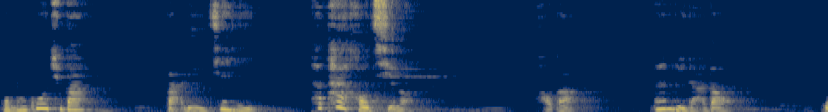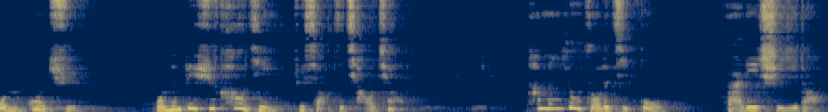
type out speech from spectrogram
我们过去吧，法力建议。他太好奇了。好吧，斑比答道：“我们过去。我们必须靠近这小子瞧瞧。”他们又走了几步，法力迟疑道：“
